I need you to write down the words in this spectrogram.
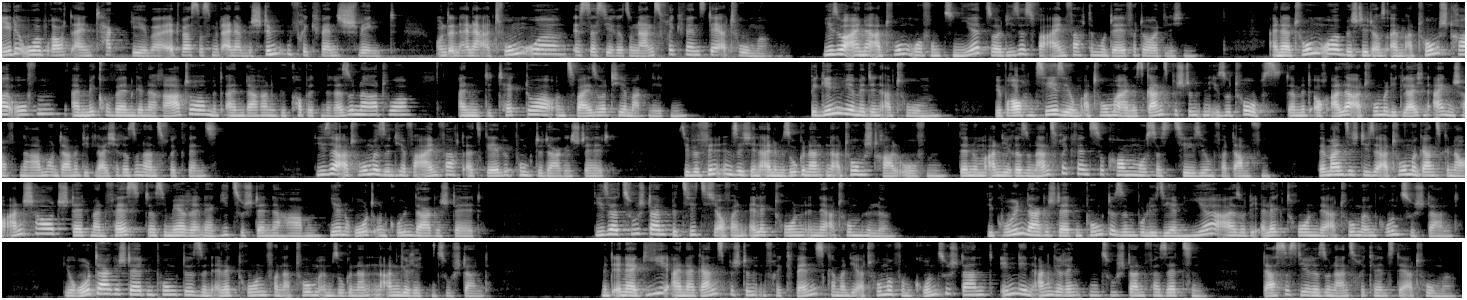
Jede Uhr braucht einen Taktgeber, etwas, das mit einer bestimmten Frequenz schwingt. Und in einer Atomuhr ist das die Resonanzfrequenz der Atome. Wie so eine Atomuhr funktioniert, soll dieses vereinfachte Modell verdeutlichen. Eine Atomuhr besteht aus einem Atomstrahlofen, einem Mikrowellengenerator mit einem daran gekoppelten Resonator, einem Detektor und zwei Sortiermagneten. Beginnen wir mit den Atomen. Wir brauchen Cäsiumatome eines ganz bestimmten Isotops, damit auch alle Atome die gleichen Eigenschaften haben und damit die gleiche Resonanzfrequenz. Diese Atome sind hier vereinfacht als gelbe Punkte dargestellt. Sie befinden sich in einem sogenannten Atomstrahlofen, denn um an die Resonanzfrequenz zu kommen, muss das Cäsium verdampfen. Wenn man sich diese Atome ganz genau anschaut, stellt man fest, dass sie mehrere Energiezustände haben, hier in Rot und Grün dargestellt. Dieser Zustand bezieht sich auf ein Elektron in der Atomhülle. Die grün dargestellten Punkte symbolisieren hier also die Elektronen der Atome im Grundzustand. Die rot dargestellten Punkte sind Elektronen von Atomen im sogenannten angeregten Zustand. Mit Energie einer ganz bestimmten Frequenz kann man die Atome vom Grundzustand in den angeregten Zustand versetzen. Das ist die Resonanzfrequenz der Atome.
